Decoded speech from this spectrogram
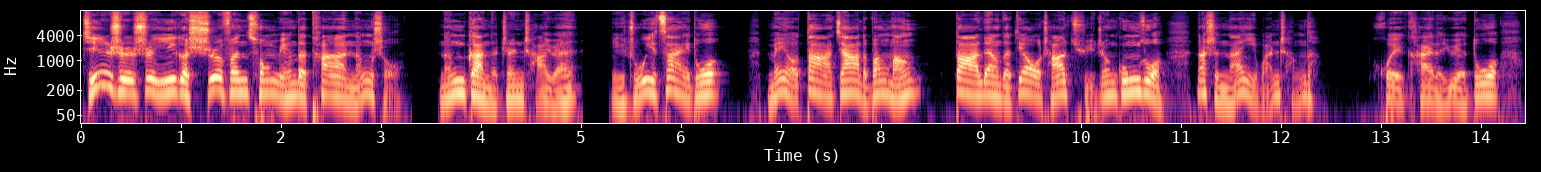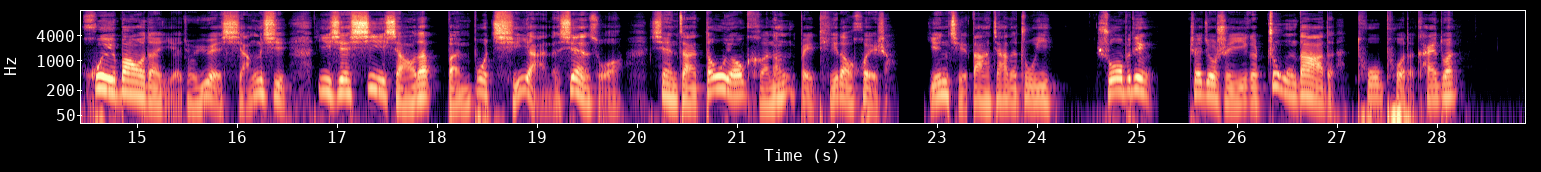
即使是一个十分聪明的探案能手、能干的侦查员，你主意再多，没有大家的帮忙。大量的调查取证工作那是难以完成的，会开的越多，汇报的也就越详细。一些细小的、本不起眼的线索，现在都有可能被提到会上，引起大家的注意。说不定这就是一个重大的突破的开端。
